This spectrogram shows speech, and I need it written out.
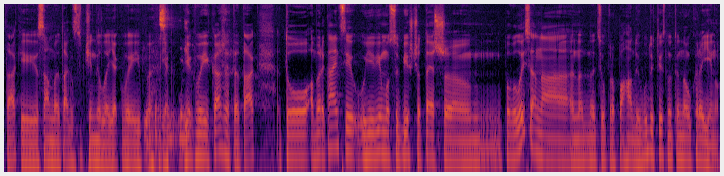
так і саме так вчинила, як ви як, як ви і кажете, так то американці уявімо собі, що теж е, повелися на, на, на цю пропаганду і будуть тиснути на Україну.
